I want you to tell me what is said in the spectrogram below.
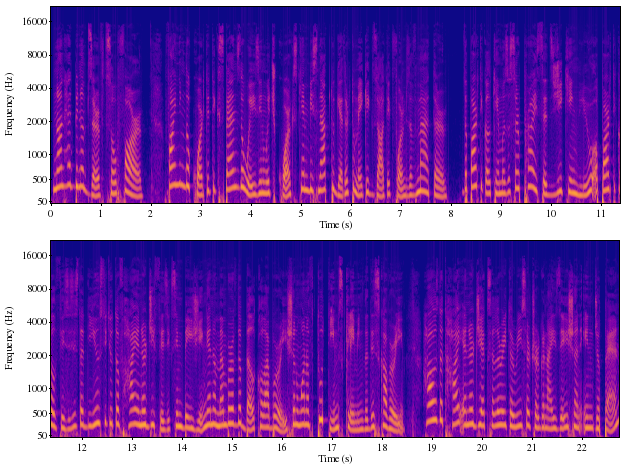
none had been observed so far. Finding the quartet expands the ways in which quarks can be snapped together to make exotic forms of matter. The particle came as a surprise, said Zhiqing Liu, a particle physicist at the Institute of High Energy Physics in Beijing and a member of the Belle collaboration, one of two teams claiming the discovery. Housed at High Energy Accelerator Research Organization in Japan,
